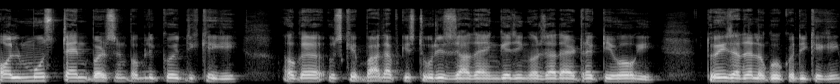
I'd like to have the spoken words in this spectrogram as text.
almost ten percent public को दिखेगी। अगर उसके बाद आपकी स्टोरीज ज़्यादा एंगेजिंग और ज़्यादा अट्रैक्टिव होगी तो ये ज़्यादा लोगों को दिखेगी।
